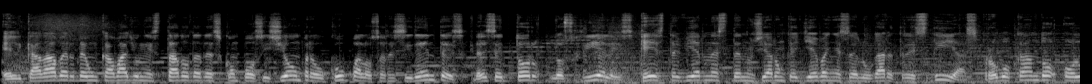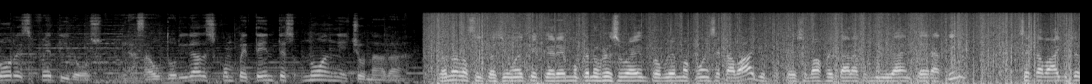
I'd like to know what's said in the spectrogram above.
El cadáver de un caballo en estado de descomposición preocupa a los residentes del sector Los Rieles, que este viernes denunciaron que lleva en ese lugar tres días, provocando olores fétidos. Las autoridades competentes no han hecho nada. Bueno, la situación es que queremos que nos resuelvan problemas con ese caballo, porque eso va a afectar a la comunidad entera aquí. Ese caballo se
